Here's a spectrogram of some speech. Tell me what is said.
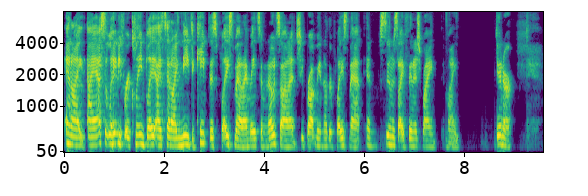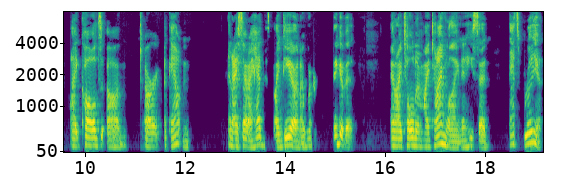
And i i asked the lady for a clean plate. I said i need to keep this placemat. I made some notes on it. She brought me another placemat. And as soon as i finished my my dinner i called um, our accountant. And I said, I had this idea and I wonder think of it. And I told him my timeline, and he said, That's brilliant.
